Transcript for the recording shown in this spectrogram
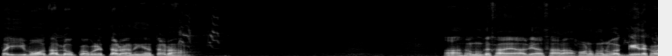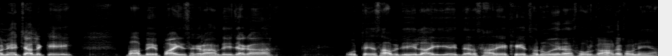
ਪਈ ਬਹੁਤ ਆ ਲੋਕਾਂ ਕੋਲੇ ਧੜਾਂ ਦੀਆਂ ਧੜਾਂ। ਆ ਤੁਹਾਨੂੰ ਦਿਖਾਇਆ ਲਿਆ ਸਾਰਾ। ਹੁਣ ਤੁਹਾਨੂੰ ਅੱਗੇ ਦਿਖਾਉਂਦੇ ਆ ਚੱਲ ਕੇ ਬਾਬੇ ਭਾਈ ਸਗਰਾਮ ਦੀ ਜਗ੍ਹਾ। ਉੱਥੇ ਸਬਜ਼ੀ ਲਾਈ ਇੱਧਰ ਸਾਰੇ ਖੇਤ ਤੁਹਾਨੂੰ ਇਹਦਾ ਹੋਰ ਗਾਂ ਦਿਖਾਉਂਦੇ ਆ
